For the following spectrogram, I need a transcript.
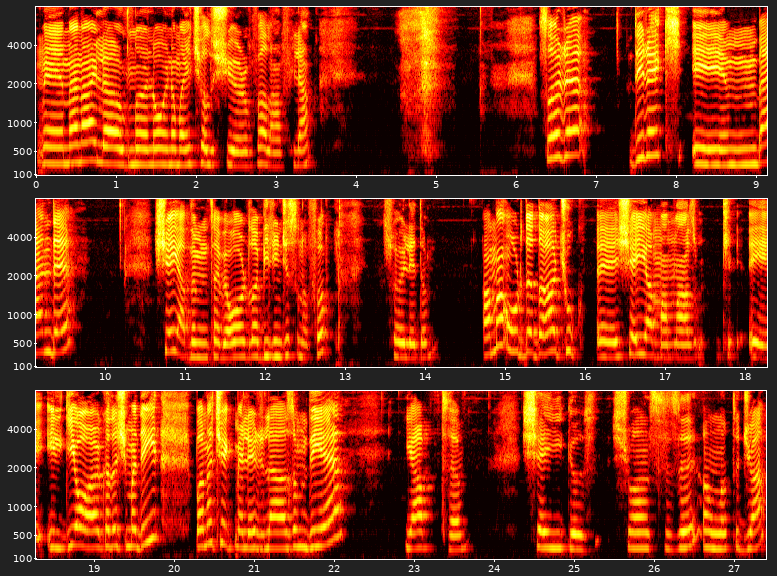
e, Mena'yla onlarla oynamaya çalışıyorum falan filan. Sonra direkt e, ben de şey yaptım tabii orada birinci sınıfı söyledim. Ama orada daha çok e, şey yapmam lazım. E, ilgiyi o arkadaşıma değil bana çekmeleri lazım diye yaptım. Şeyi göz şu an size anlatacağım.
